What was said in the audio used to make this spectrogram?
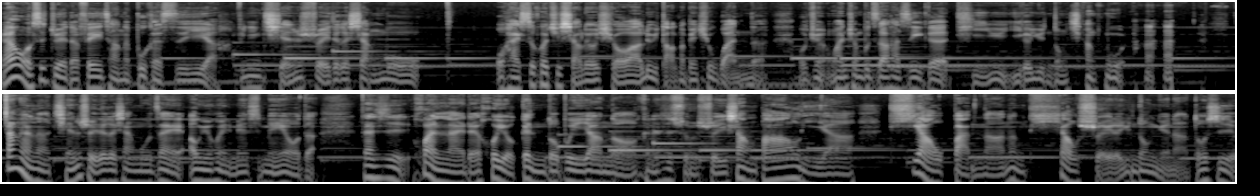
然后我是觉得非常的不可思议啊，毕竟潜水这个项目，我还是会去小琉球啊、绿岛那边去玩的。我觉得完全不知道它是一个体育、一个运动项目了。当然了，潜水这个项目在奥运会里面是没有的，但是换来的会有更多不一样的哦，可能是什么水上芭蕾啊、跳板啊，那种跳水的运动员啊，都是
